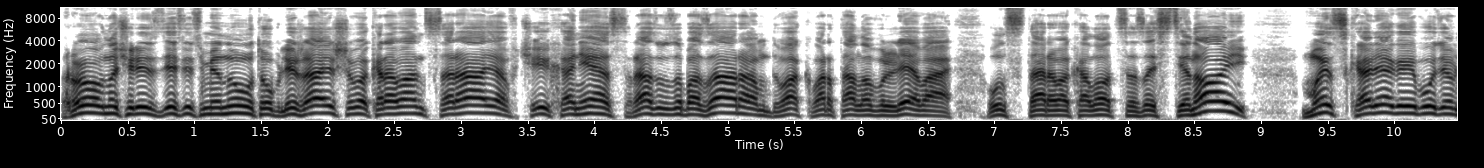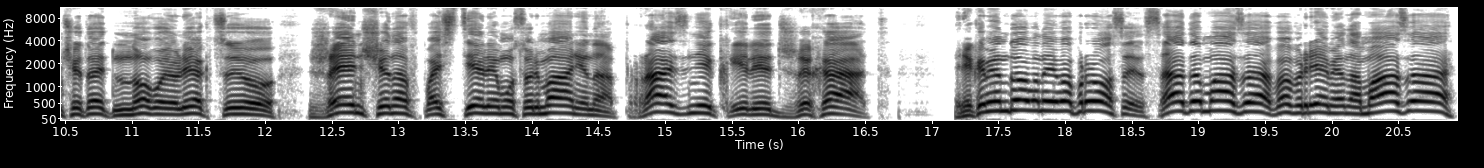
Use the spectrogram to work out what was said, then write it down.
Ровно через десять минут у ближайшего караван-сарая в Чайхане сразу за базаром, два квартала влево, у старого колодца за стеной, мы с коллегой будем читать новую лекцию «Женщина в постели мусульманина. Праздник или джихад?» Рекомендованные вопросы. Садомаза во время намаза.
